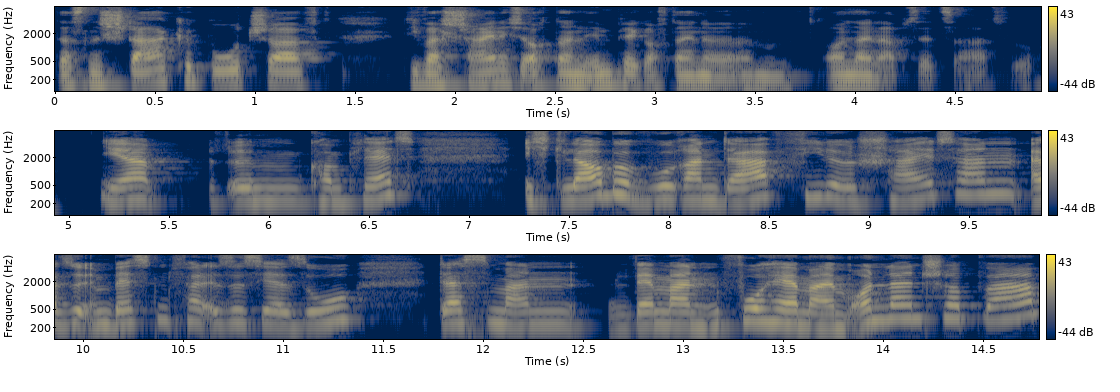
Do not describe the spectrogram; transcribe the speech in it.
Das ist eine starke Botschaft, die wahrscheinlich auch dann einen Impact auf deine ähm, Online-Absätze hat. So. Ja, ähm, komplett. Ich glaube, woran da viele scheitern, also im besten Fall ist es ja so, dass man, wenn man vorher mal im Online-Shop war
